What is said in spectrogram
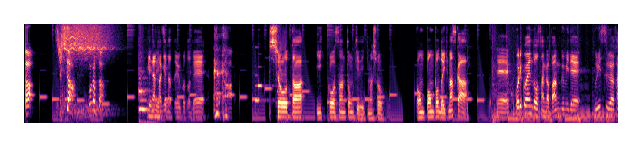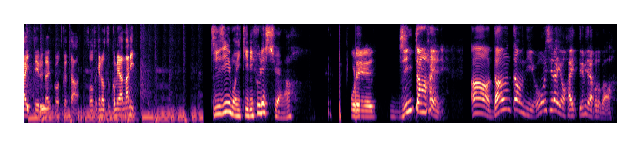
あ、来たわかったみんな書けたということで、翔太、一行さんともきでいきましょう。ポンポンポンといきますか。えー、ココリコ遠藤さんが番組でフリスクが入っている大福を作った、その時のツッコミは何？ジジイも生きリフレッシュやな。俺、人胆派やねん。ああ、ダウンタウンに大西ライオン入ってるみたいなことか。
